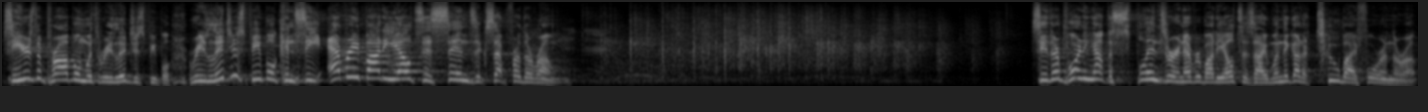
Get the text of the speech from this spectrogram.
See, here's the problem with religious people religious people can see everybody else's sins except for their own. See, they're pointing out the splinter in everybody else's eye when they got a two by four in their own.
